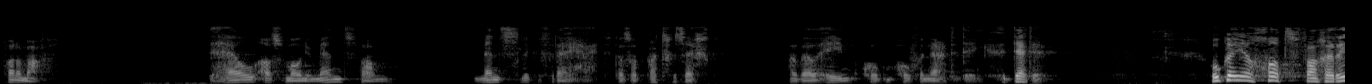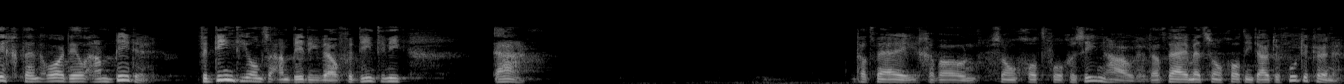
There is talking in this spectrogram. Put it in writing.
van hem af. De hel als monument van menselijke vrijheid. Dat is apart gezegd, maar wel één om over na te denken. Het derde. Hoe kun je God van gericht en oordeel aanbidden? Verdient hij onze aanbidding wel? Verdient hij niet, ja, dat wij gewoon zo'n God voor gezien houden. Dat wij met zo'n God niet uit de voeten kunnen.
